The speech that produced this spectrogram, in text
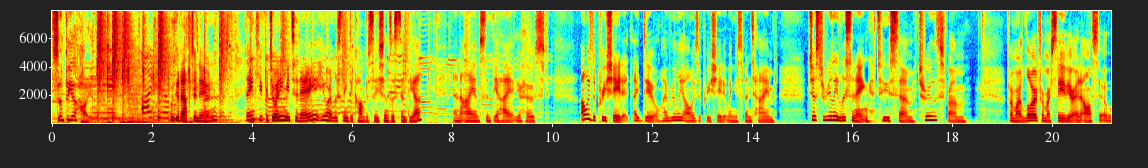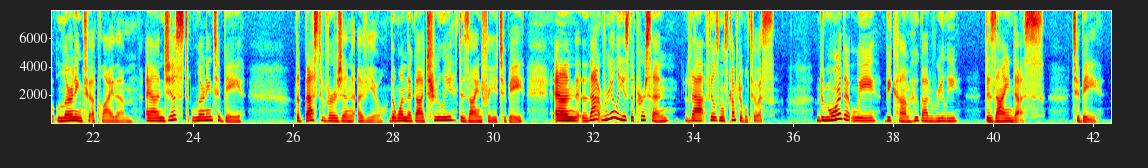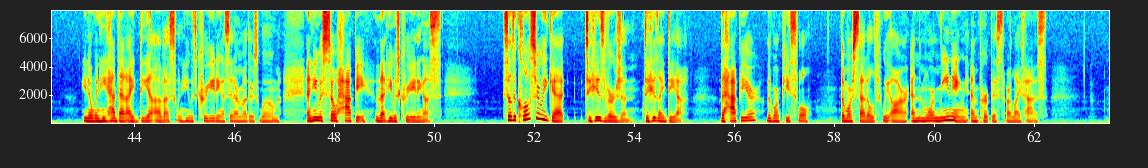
Cinthia Hiett. Well, good afternoon. Thank you for joining me today. You are listening to Conversations with Cynthia, and I am Cinthia Hiett, your host. I always appreciate it. I do. I really always appreciate it when you spend time just really listening to some truths from from our Lord, from our Savior, and also learning to apply them and just learning to be the best version of you, the one that God truly designed for you to be. And that really is the person that feels most comfortable to us. The more that we become who God really designed us to be, you know, when He had that idea of us, when He was creating us in our mother's womb, and He was so happy that He was creating us. So the closer we get to His version, to His idea, the happier, the more peaceful, the more settled we are, and the more meaning and purpose our life has.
